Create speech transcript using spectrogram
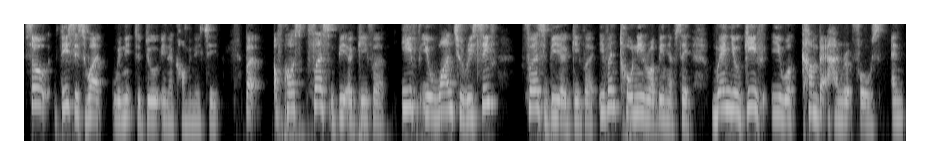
So this is what we need to do in a community. But of course, first be a giver. If you want to receive, first be a giver. Even Tony Robbins have said, when you give, you will come back hundredfold. And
